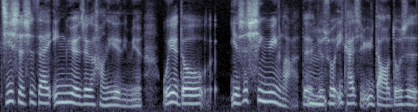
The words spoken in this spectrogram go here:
即使是在音乐这个行业里面，我也都也是幸运啦。对，嗯、就是说一开始遇到的都是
